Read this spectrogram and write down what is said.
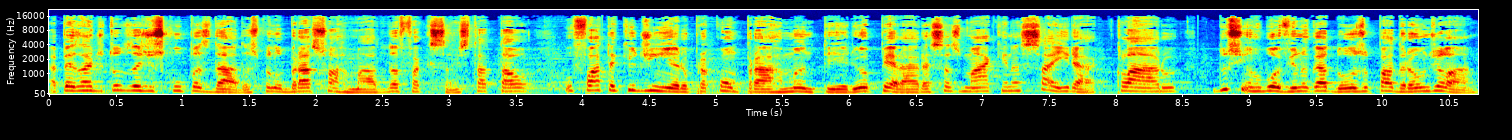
Apesar de todas as desculpas dadas pelo braço armado da facção estatal, o fato é que o dinheiro para comprar, manter e operar essas máquinas sairá, claro, do senhor bovino gadoso padrão de lá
